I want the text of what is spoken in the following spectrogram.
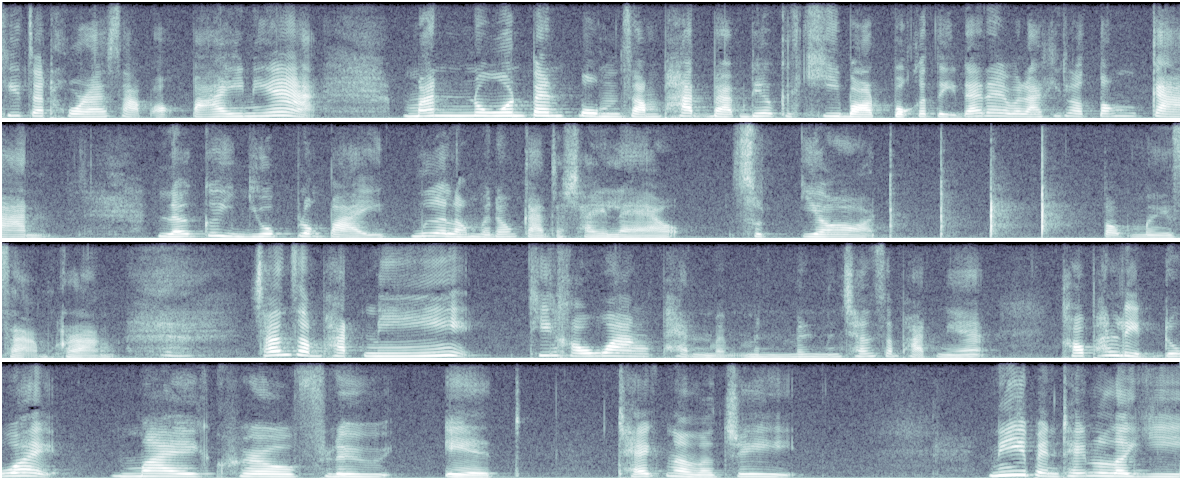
ที่จะโทรศัพท์ออกไปเนี่ย มันนูนเป็นปุ่มสัมผัสแบบเดียวกับคีย์บอร์ดปกติได้ในเวลาที่เราต้องการ แล้วก็ยุบลงไปเมื่อเราไม่ต้องการจะใช้แล้ว สุดยอด ตบมือสามครั้ง ชั้นสัมผัสนี้ ที่เขาวางแผ่นแบบมันมันเป็นชั้นสัมผัสเนี้ยเขาผลิตด้วย microfluid technology นี่เป็นเทคโนโลยี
